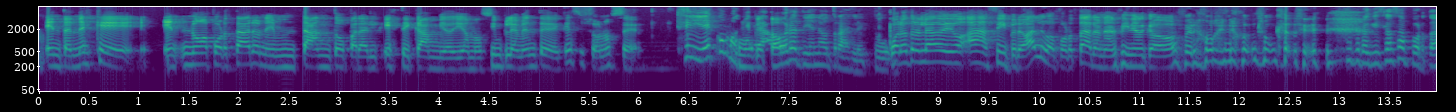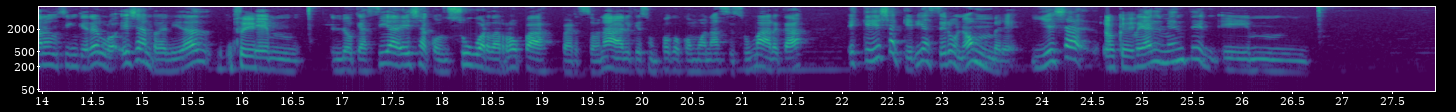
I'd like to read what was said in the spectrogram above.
entendés que no aportaron en tanto para este cambio, digamos, simplemente, qué sé yo, no sé. Sí, es como, que, ahora tiene otras lecturas. Por otro lado digo, ah, sí, pero algo aportaron al fin y al cabo, pero bueno, nunca sé. Sí, pero quizás aportaron sin quererlo. Ella en realidad, em, lo que hacía ella con su guardarropa personal, que es un poco como nace su marca, es que ella quería ser un hombre y ella realmente... Em,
